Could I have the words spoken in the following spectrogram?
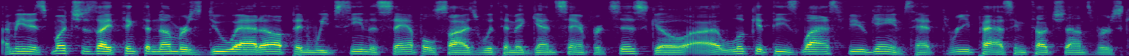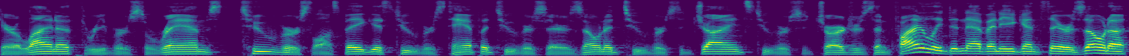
I mean, as much as I think the numbers do add up, and we've seen the sample size with him against San Francisco, I look at these last few games. Had three passing touchdowns versus Carolina, three versus the Rams, two versus Las Vegas, two versus Tampa, two versus Arizona, two versus the Giants, two versus the Chargers, and finally didn't have any against Arizona,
